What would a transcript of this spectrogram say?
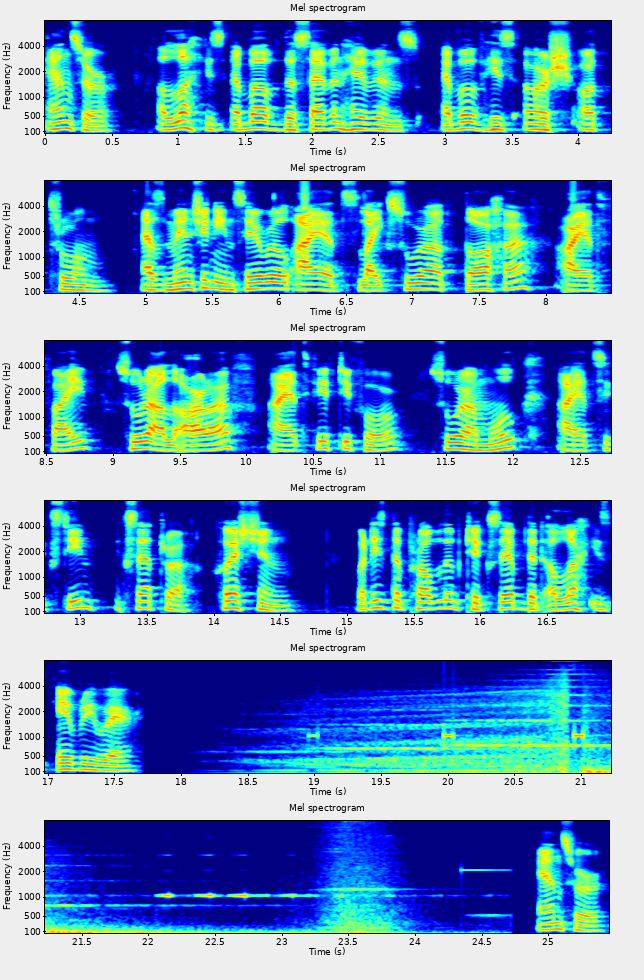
Answer Allah is above the seven heavens, above his arsh or throne. As mentioned in several ayats like Surah Taha, ayat 5, Surah Al-Araf, ayat 54, Surah Mulk, ayat 16, etc. Question. What is the problem to accept that Allah is everywhere? Answer.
